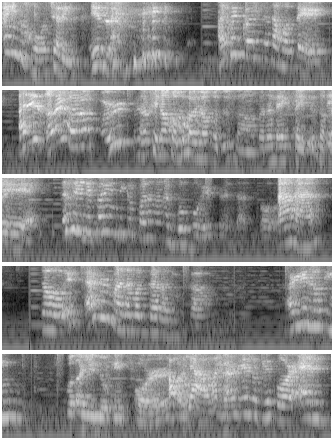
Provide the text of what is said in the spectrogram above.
ay nako, charing. Ayun lang. Ay, may question ako, te. Ay, ay, parang, er, parang kinakabahan ako dun na. Parang na-excite sa questions. Kasi di ba hindi ka pa naman nagbo-boyfriend at all. Aha. So, if ever man na magkaroon ka, are you looking, What are you looking for? oh yeah, what are you looking for? And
